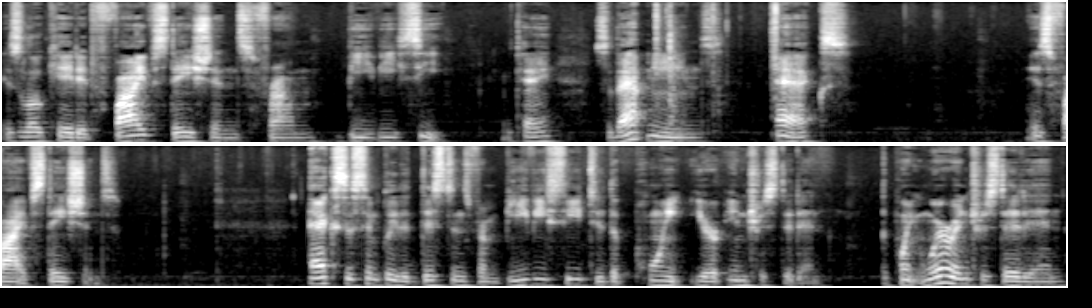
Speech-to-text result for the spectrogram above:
is located five stations from BVC. Okay, so that means x is 5 stations. X is simply the distance from BVC to the point you're interested in. The point we're interested in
